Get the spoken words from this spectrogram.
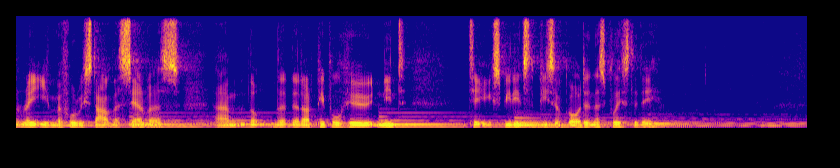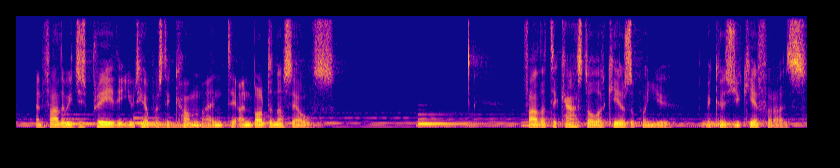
right even before we start this service um, that there are people who need to experience the peace of God in this place today. And Father, we just pray that you'd help us to come and to unburden ourselves. Father, to cast all our cares upon you because you care for us.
